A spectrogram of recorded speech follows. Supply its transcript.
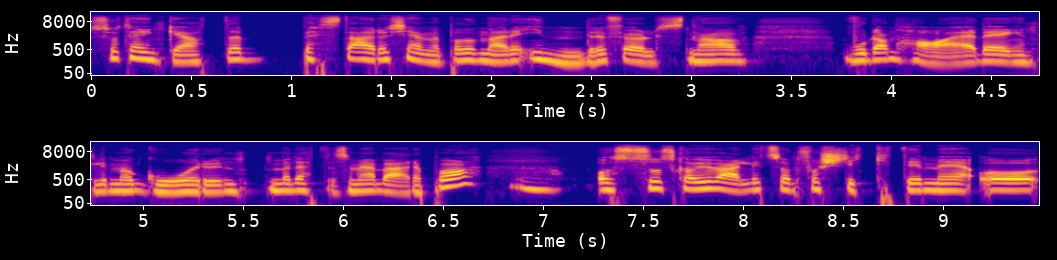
så tenker jeg at det beste er å kjenne på den der indre følelsen av hvordan har jeg det egentlig med å gå rundt med dette som jeg bærer på? Og så skal vi være litt sånn forsiktige med å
